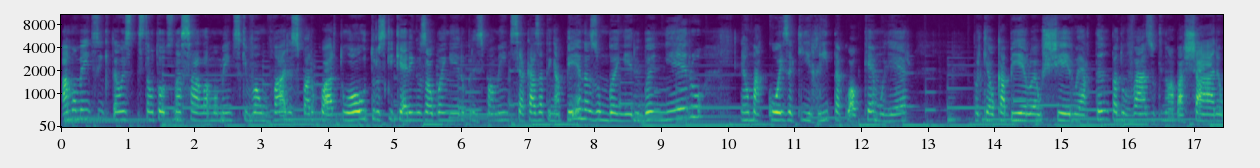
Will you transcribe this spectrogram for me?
há momentos em que estão, estão todos na sala, há momentos que vão vários para o quarto, outros que querem usar o banheiro, principalmente se a casa tem apenas um banheiro. E banheiro é uma coisa que irrita qualquer mulher porque é o cabelo, é o cheiro, é a tampa do vaso que não abaixaram,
